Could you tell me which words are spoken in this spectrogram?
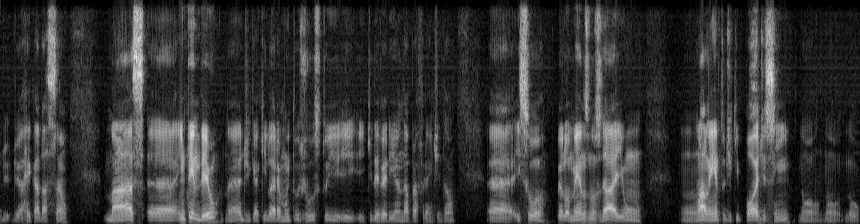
de, de arrecadação, mas é, entendeu né, de que aquilo era muito justo e, e, e que deveria andar para frente. Então, é, isso pelo menos nos dá aí um, um alento de que pode sim, no, no, no,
